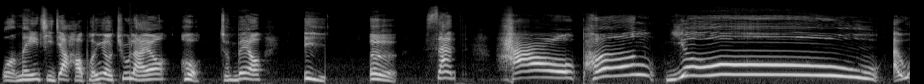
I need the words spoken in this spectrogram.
我们一起叫好朋友出来哦。哦，准备哦，一、二、三。好朋友，啊呜！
